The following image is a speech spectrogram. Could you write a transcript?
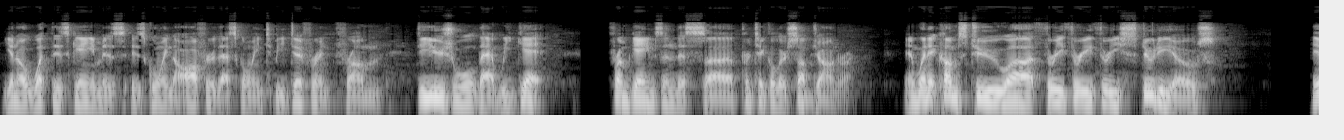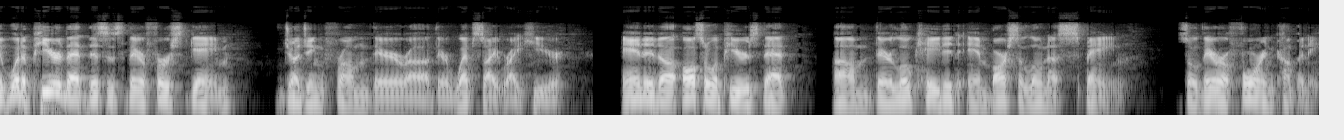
you know, what this game is, is going to offer that's going to be different from the usual that we get from games in this uh, particular subgenre. And when it comes to uh, 333 Studios, it would appear that this is their first game, judging from their uh, their website right here. And it uh, also appears that um, they're located in Barcelona, Spain. So they're a foreign company.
